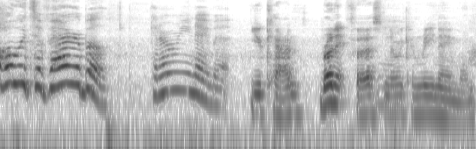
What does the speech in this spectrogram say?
Oh, it's a variable. Can I rename it? You can run it first, and then we can rename one.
